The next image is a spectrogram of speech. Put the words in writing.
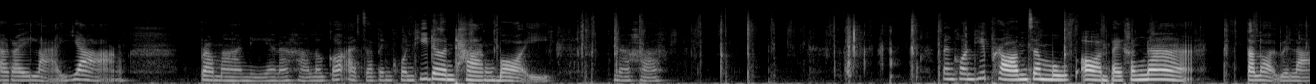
อะไรหลายอย่างประมาณนี้นะคะ แล้วก็อาจจะเป็นคนที่เดินทางบ่อยนะคะ เป็นคนที่พร้อมจะ move on ไปข้างหน้าตลอดเวลา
